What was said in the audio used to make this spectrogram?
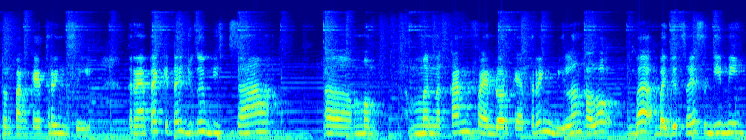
tentang catering sih. Ternyata kita juga bisa uh, mem- menekan vendor catering bilang kalau mbak budget saya segini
